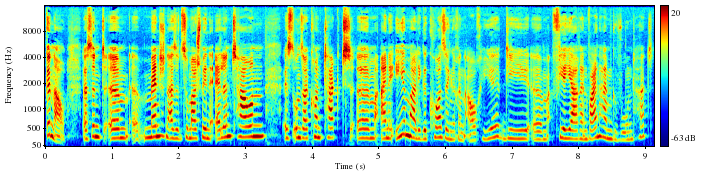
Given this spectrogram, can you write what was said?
Genau. Das sind ähm, Menschen, also zum Beispiel in Allentown ist unser Kontakt ähm, eine ehemalige Chorsängerin auch hier, die ähm, vier Jahre in Weinheim gewohnt hat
